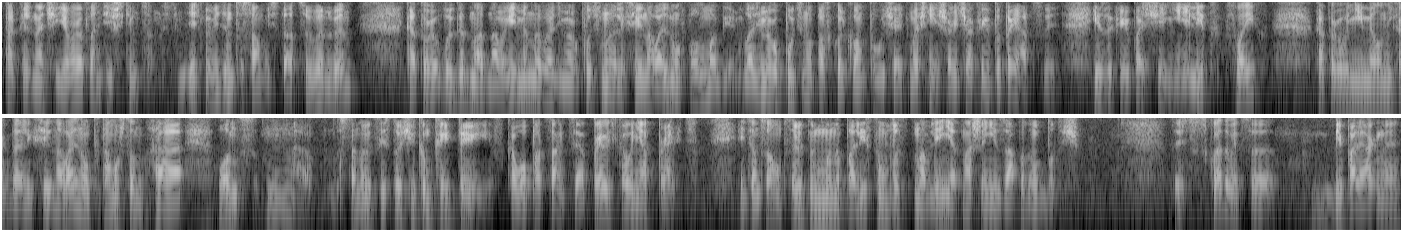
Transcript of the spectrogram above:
так или иначе, евроатлантическим ценностям. Здесь мы видим ту самую ситуацию win-win, которая выгодна одновременно Владимиру Путину и Алексею Навальному в полном объеме. Владимиру Путину, поскольку он получает мощнейший рычаг репатриации и закрепощения элит своих, которого не имел никогда Алексею Навальному, потому что он, э, он становится источником критериев, кого под санкции отправить, кого не отправить. И тем самым абсолютным монополистом восстановления отношений с Западом в будущем. То есть складывается биполярная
